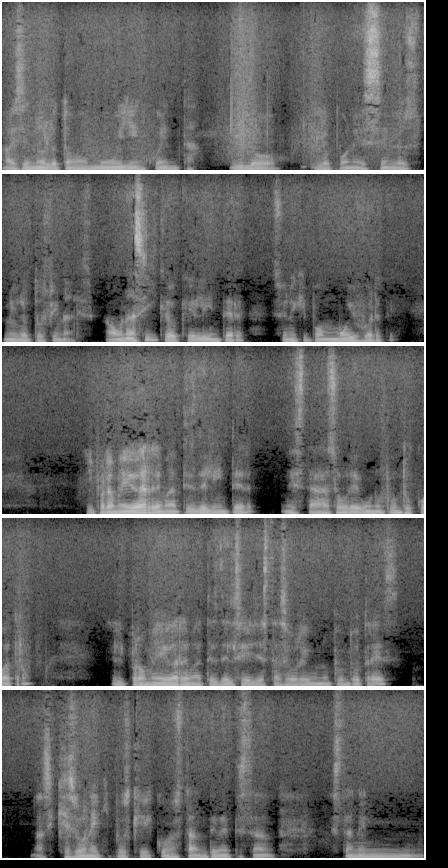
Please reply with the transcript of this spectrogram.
a veces no lo tomo muy en cuenta y lo, lo pones en los minutos finales. Aún así, creo que el Inter es un equipo muy fuerte. El promedio de remates del Inter está sobre 1.4. El promedio de remates del Sevilla está sobre 1.3. Así que son equipos que constantemente están, están en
